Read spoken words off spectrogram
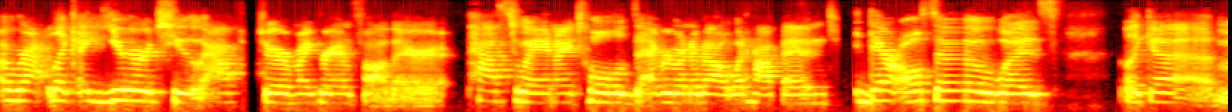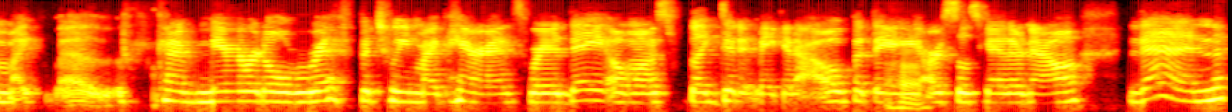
around like a year or two after my grandfather passed away, and I told everyone about what happened. There also was like a my a kind of marital rift between my parents where they almost like didn't make it out but they uh-huh. are still together now. Then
